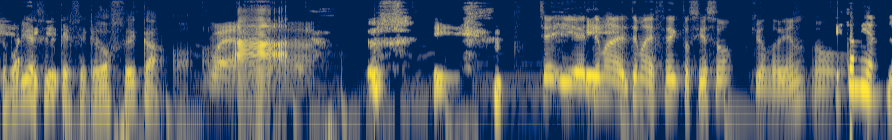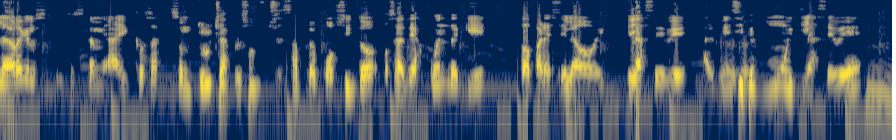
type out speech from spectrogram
¿Se podría decir que... se quedó seca? Oh, Bueno. Ah. eh, Che, y el, Eh. tema, el tema de efectos y eso, ¿qué onda? ¿Bien? ¿O- Están bien, la verdad que los efectos también hay cosas que son truchas, pero son truchas a propósito. O sea, te das cuenta que va para ese lado de clase B. Al principio es muy clase B mm.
